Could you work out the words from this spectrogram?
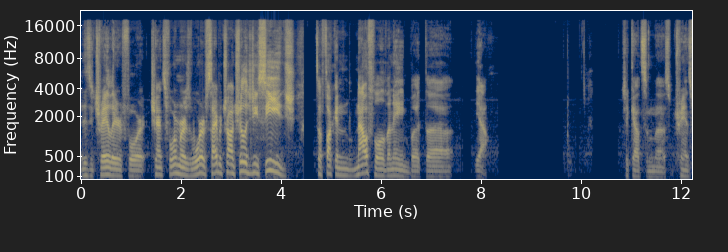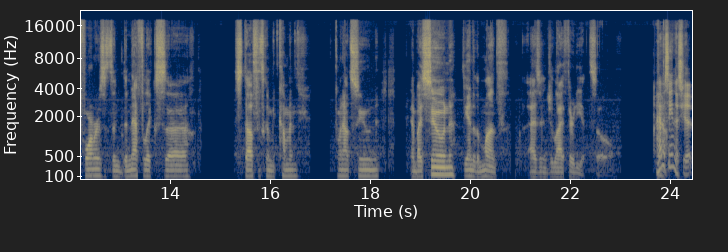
It is a trailer for Transformers: War of Cybertron Trilogy Siege. It's a fucking mouthful of a name, but uh, yeah. Check out some uh, some Transformers. It's the, the Netflix uh, stuff that's gonna be coming coming out soon, and by soon, the end of the month, as in July 30th. So I haven't Yeah. seen this yet.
